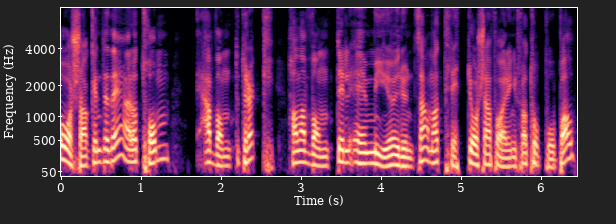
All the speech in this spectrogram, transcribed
Årsaken til det er at Tom er vant til trøkk. Han er vant til eh, mye rundt seg. Han har 30 års erfaringer fra toppfotball.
